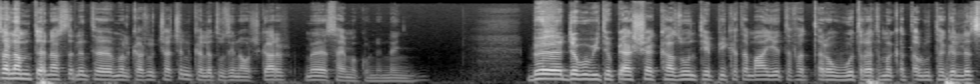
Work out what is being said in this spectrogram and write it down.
ሰላም ጤና ይስጥልን ተመልካቾቻችን፣ ከእለቱ ዜናዎች ጋር መሳይ መኮንን ነኝ። በደቡብ ኢትዮጵያ ሸካ ዞን ቴፒ ከተማ የተፈጠረው ውጥረት መቀጠሉ ተገለጸ።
